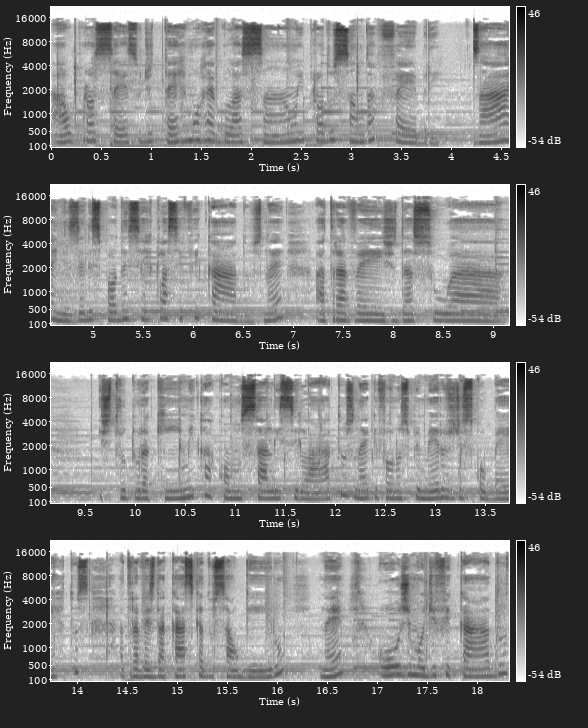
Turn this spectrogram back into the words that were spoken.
ao processo de termorregulação e produção da febre. AINES, eles podem ser classificados né, através da sua estrutura química, como salicilatos, né, que foram os primeiros descobertos através da casca do salgueiro, né, hoje modificado,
